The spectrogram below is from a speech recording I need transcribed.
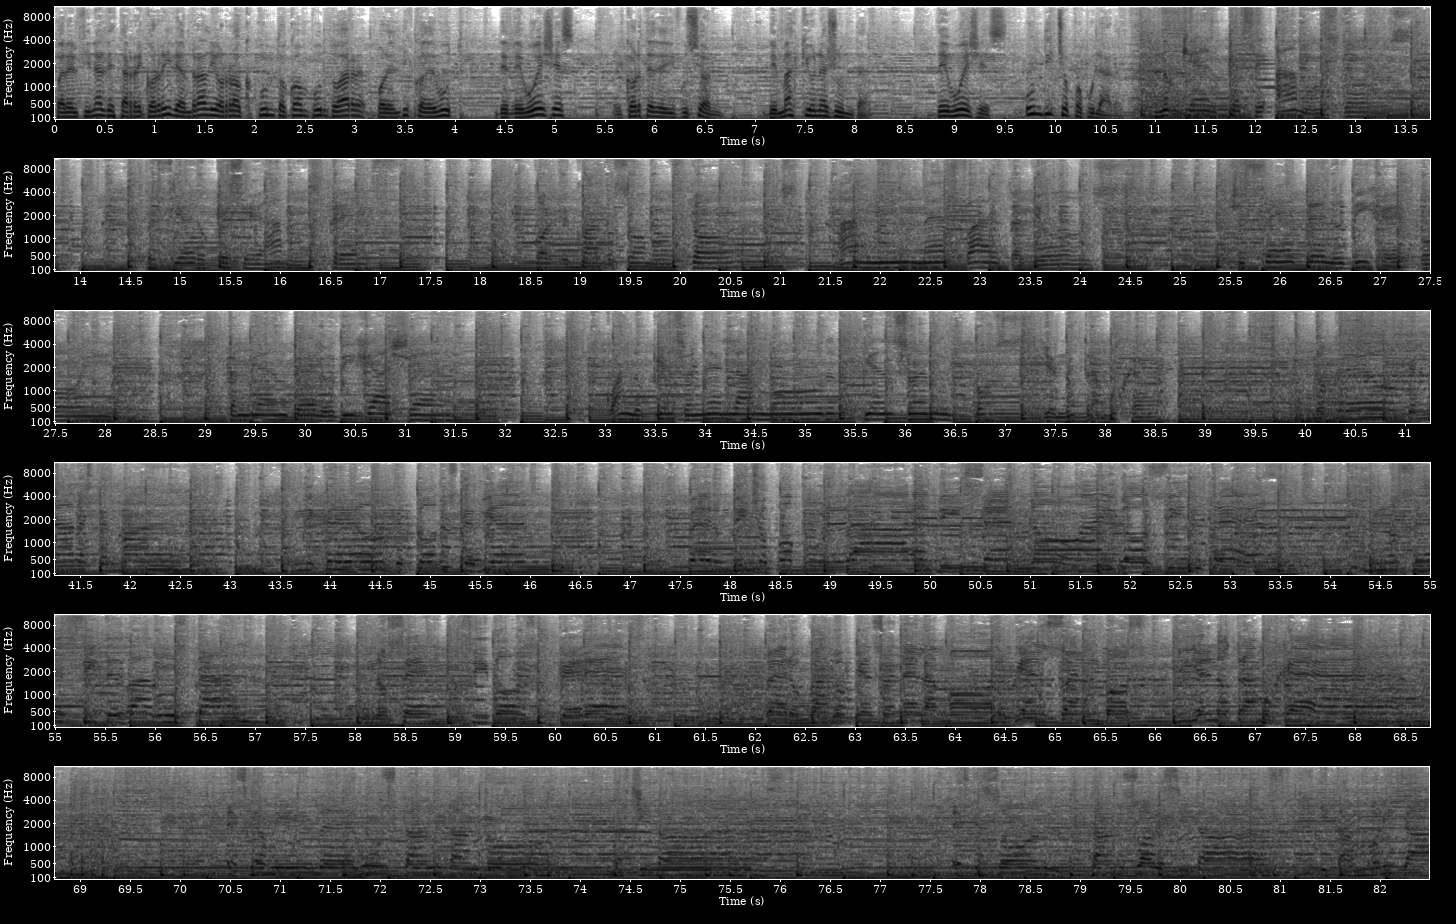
para el final de esta recorrida en radiorock.com.ar por el disco debut de De Bueyes, el corte de difusión de Más que una yunta. De Bueyes, un dicho popular. No quiero que seamos dos, prefiero que seamos tres, porque cuando somos dos, a mí die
